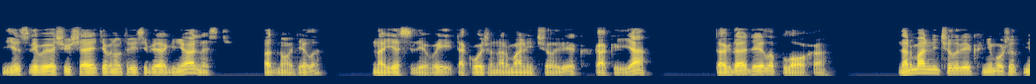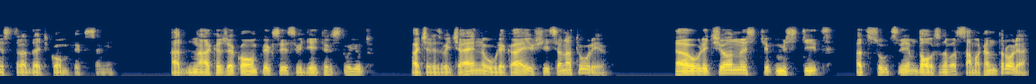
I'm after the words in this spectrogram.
Если вы ощущаете внутри себя гениальность, одно дело — но если вы такой же нормальный человек, как и я, тогда дело плохо. Нормальный человек не может не страдать комплексами. Однако же комплексы свидетельствуют о чрезвычайно увлекающейся натуре. А увлеченность мстит отсутствием должного самоконтроля.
